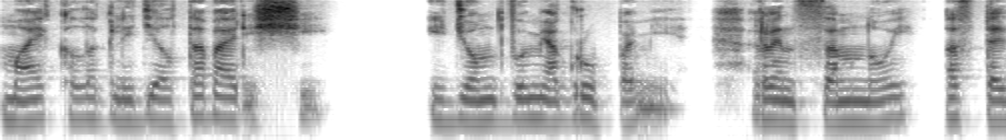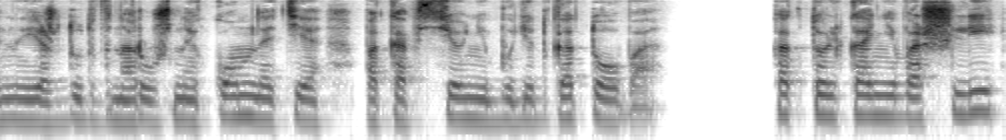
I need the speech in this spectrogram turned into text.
Майкл оглядел товарищей. «Идем двумя группами. Рен со мной, остальные ждут в наружной комнате, пока все не будет готово». Как только они вошли,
